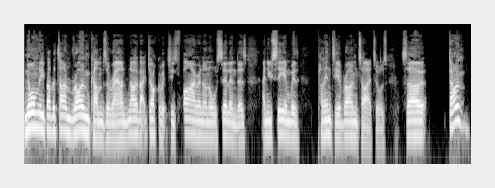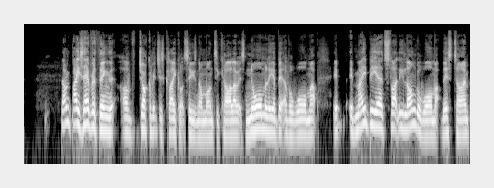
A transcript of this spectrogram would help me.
Normally, by the time Rome comes around, Novak Djokovic is firing on all cylinders, and you see him with plenty of Rome titles. So don't don't base everything of Djokovic's clay court season on Monte Carlo. It's normally a bit of a warm up. It it may be a slightly longer warm up this time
